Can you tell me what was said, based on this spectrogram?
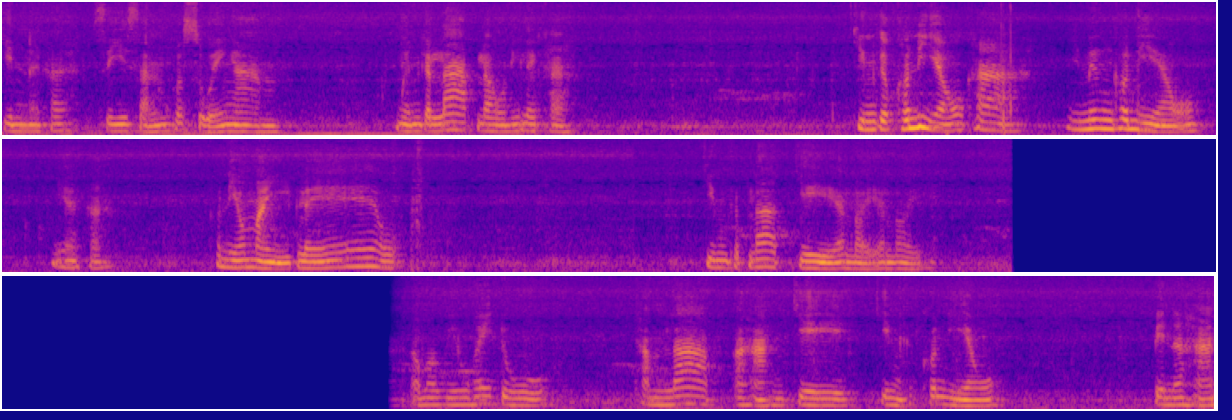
กินนะคะ สีสันมันก็สวยงาม เหมือนกับลาบเรานี่เลยค่ะ กินกับข้าวเหนียวค่ะนี่นึ่งข้าวเหนียว เนี่ยค่ะข้าวเหนียวใหม่อีกแล้วกินกับลาบเจอร่อยอร่อยเอามาวิวให้ดูทำลาบอาหารเจ กินกับข้าวเหนียว เป็นอาหาร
